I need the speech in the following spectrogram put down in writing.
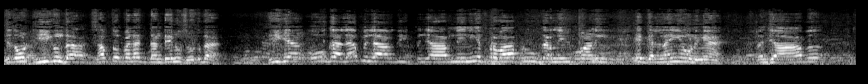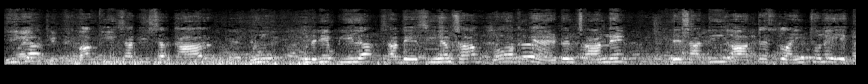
ਜਦੋਂ ਠੀਕ ਹੁੰਦਾ, ਸਭ ਤੋਂ ਪਹਿਲਾਂ ਡੰਡੇ ਨੂੰ ਸੁੱਟਦਾ ਠੀਕ ਆ? ਉਹ ਗੱਲ ਆ ਪੰਜਾਬ ਦੀ। ਪੰਜਾਬ ਨੇ ਨਹੀਂ ਪ੍ਰਵਾਹ ਪ੍ਰੂਵ ਕਰਨੀ ਵੀ ਪਾਣੀ, ਇਹ ਗੱਲਾਂ ਹੀ ਹੋਣੀਆਂ। ਪੰਜਾਬ, ਠੀਕ ਆ? ਬਾਕੀ ਸਾਡੀ ਸਰਕਾਰ ਨੂੰ ਮੇਰੀ ਅਪੀਲ ਆ, ਸਾਡੇ ਸੀਐਮ ਸਾਹਿਬ ਬਹੁਤ ਘੈਂਟ ਇਨਸਾਨ ਨੇ। ਤੇ ਸਾਡੀ ਆਰਟਿਸਟ ਲਾਈਨ ਚੋਂ ਨੇ ਇੱਕ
